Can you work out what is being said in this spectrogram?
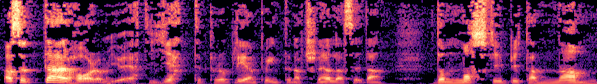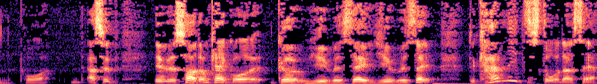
Alltså där har de ju ett jätteproblem på internationella sidan. De måste ju byta namn på, alltså USA, de kan gå Go USA, USA. Du kan inte stå där och säga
